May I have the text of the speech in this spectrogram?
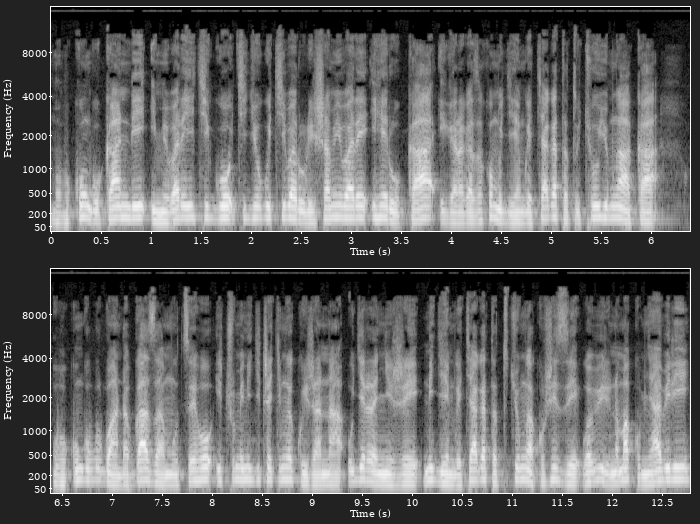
Mu bukungu kandi imibare y'ikigo cy'igihugu cy'ibarurishamibare iheruka igaragaza ko mu gihembwe cya gatatu cy'uyu mwaka ubukungu bw'u rwanda bwazamutseho icumi n'igice kimwe ku ijana ugereranyije n'igihembwe cya gatatu cy'umwaka ushize wa bibiri na makumyabiri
